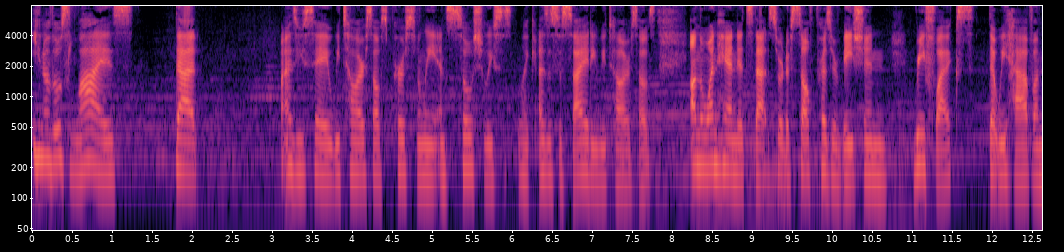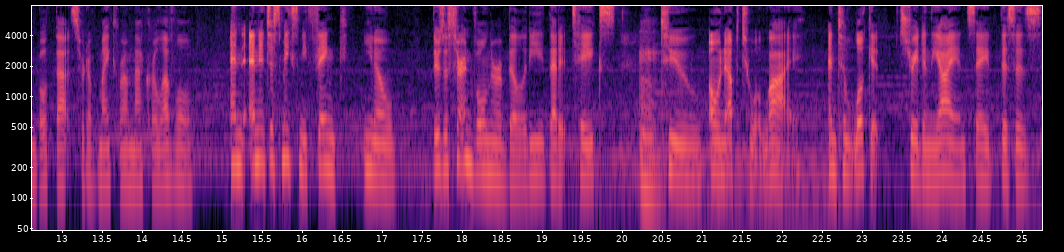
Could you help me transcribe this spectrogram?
You know, those lies that as you say, we tell ourselves personally and socially, like as a society, we tell ourselves. On the one hand, it's that sort of self preservation reflex that we have on both that sort of micro and macro level. And, and it just makes me think, you know, there's a certain vulnerability that it takes mm-hmm. to own up to a lie and to look it straight in the eye and say, this is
